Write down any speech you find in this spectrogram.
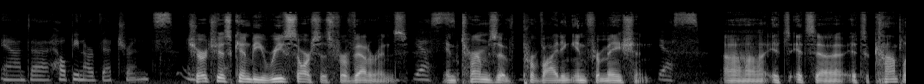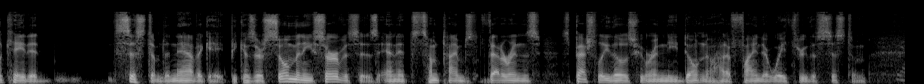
and uh, helping our veterans. Churches can be resources for veterans Yes. in terms of providing information. Yes. Uh, it's it's a it's a complicated system to navigate because there's so many services, and it's sometimes veterans, especially those who are in need, don't know how to find their way through the system. Yes.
